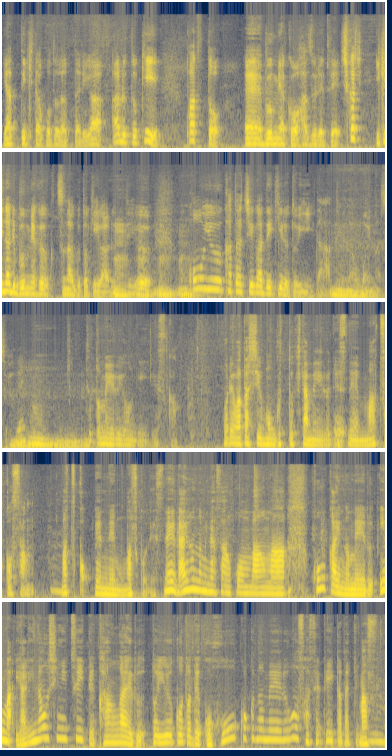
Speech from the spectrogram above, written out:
やってきたことだったりがあるとき、パッとえー、文脈を外れて、しかし、いきなり文脈がつなぐ時があるっていう、こういう形ができるといいなというのは思いますよね。ちょっとメール読んでいいですか？これ私もグッときたメールですね。マツコさん。マツコ。ペンネームマツコですね。ライフの皆さんこんばんは。今回のメール、今やり直しについて考えるということでご報告のメールをさせていただきます。うん、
